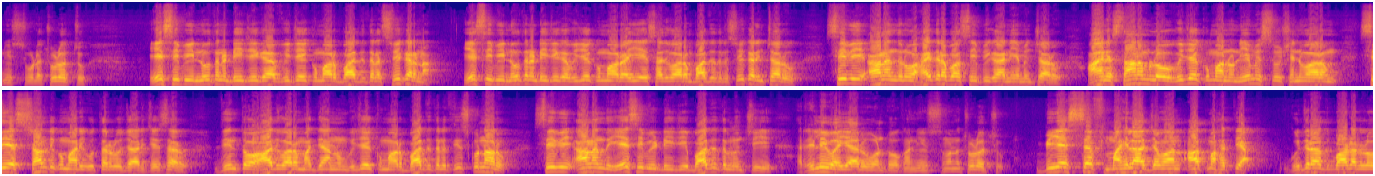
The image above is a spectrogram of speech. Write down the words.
న్యూస్ కూడా చూడొచ్చు. ఏసీబీ నూతన డీజీగా విజయ్ కుమార్ బాధ్యతల స్వీకరణ. ఏసీబీ నూతన డీజీగా విజయకుమార్ ఐఏఎస్ ఆదివారం బాధ్యతలు స్వీకరించారు. సివి ఆనంద్ను హైదరాబాద్ సిపిగా నియమించారు. ఆయన స్థానంలో విజయకుమార్ను నియమిస్తూ శనివారం సిఎస్ శాంతికుమారి ఉత్తర్వులు జారీ చేశారు. దీంతో ఆదివారం మధ్యాహ్నం విజయకుమార్ బాధ్యతలు తీసుకున్నారు. సివి ఆనంద్ ఏసీబీ డీజీ బాధ్యతల నుంచి రిలీవ్ అయ్యారు అంటూ ఒక న్యూస్ మనం చూడొచ్చు. బీఎస్ఎఫ్ మహిళా జవాన్ ఆత్మహత్య. గుజరాత్ బార్డర్లో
